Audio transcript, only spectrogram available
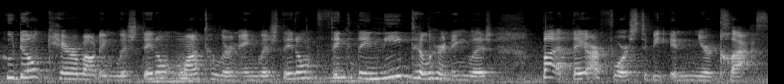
who don't care about English, they don't mm-hmm. want to learn English, they don't think they need to learn English, but they are forced to be in your class.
